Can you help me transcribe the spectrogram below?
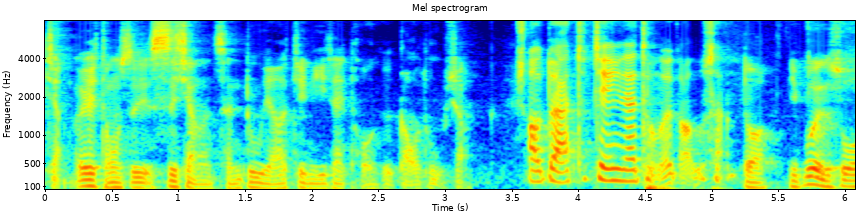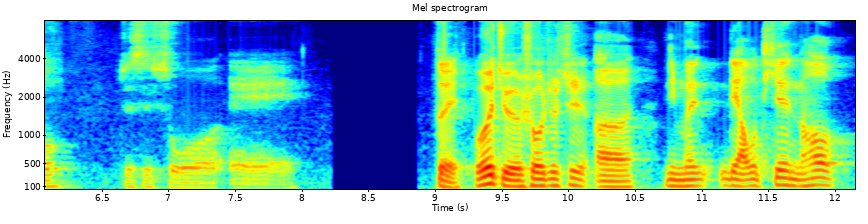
讲，而且同时思想的程度也要建立在同一个高度上。哦，对啊，建立在同一个高度上。对啊，你不能说就是说，诶、对我会觉得说，就是呃，你们聊天，然后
